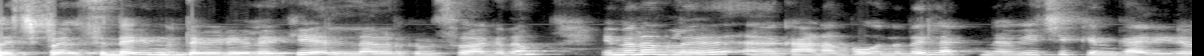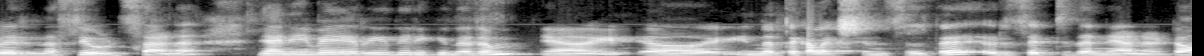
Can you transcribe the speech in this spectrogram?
റിച്ച് പേൾസിന്റെ ഇന്നത്തെ വീഡിയോയിലേക്ക് എല്ലാവർക്കും സ്വാഗതം. ഇന്ന് നമ്മൾ കാണാൻ പോകുന്നത് ലക്നവി ചിക്കൻ കറിയിൽ വരുന്ന സ്യൂട്ട്സ് ആണ്. ഞാൻ ഈ വെയർ ചെയ്തിരിക്കുന്നതും ഇന്നത്തെ കളക്ഷൻസിലത്തെ ഒരു സെറ്റ് തന്നെയാണ് കേട്ടോ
